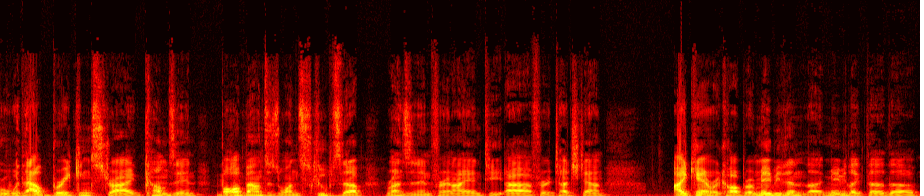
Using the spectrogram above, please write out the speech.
without breaking stride comes in, ball Mm-hmm. bounces one, scoops it up, runs it in for an INT uh, for a touchdown. I can't recall, bro. Maybe then, uh, maybe like the the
